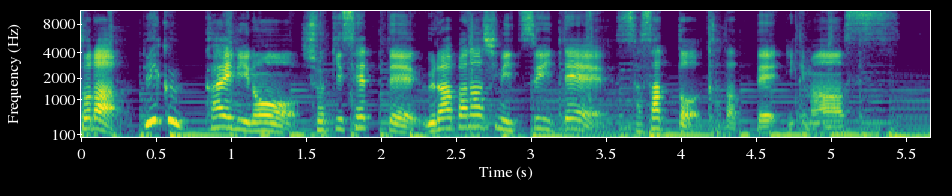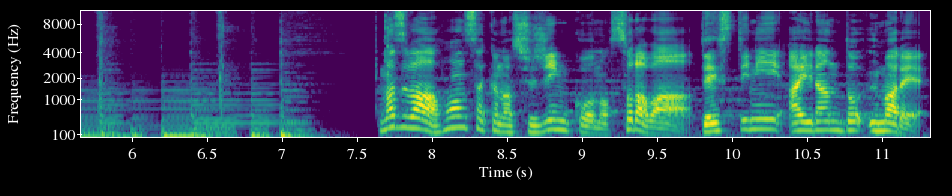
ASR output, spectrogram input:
ソラ、リク、カイリの初期設定裏話についてささっと語っていきます。まずは本作の主人公のソラはデスティニーアイランド生まれ、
